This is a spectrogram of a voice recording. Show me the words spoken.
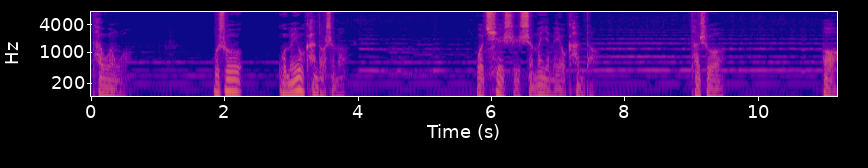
他问我。我说：“我没有看到什么。”我确实什么也没有看到。他说：“哦，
